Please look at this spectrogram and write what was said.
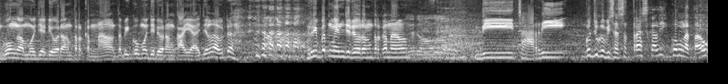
gue nggak mau jadi orang terkenal tapi gue mau jadi orang kaya aja lah udah. Ribet main jadi orang terkenal. Dicari gue juga bisa stres kali gue nggak tahu.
